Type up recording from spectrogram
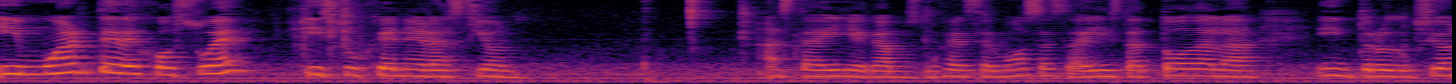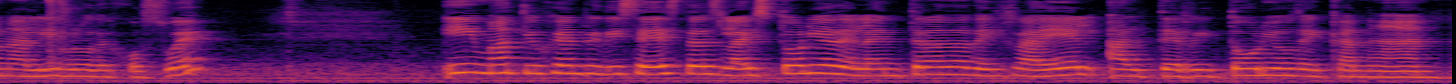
y muerte de Josué y su generación. Hasta ahí llegamos, mujeres hermosas. Ahí está toda la introducción al libro de Josué. Y Matthew Henry dice, esta es la historia de la entrada de Israel al territorio de Canaán,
